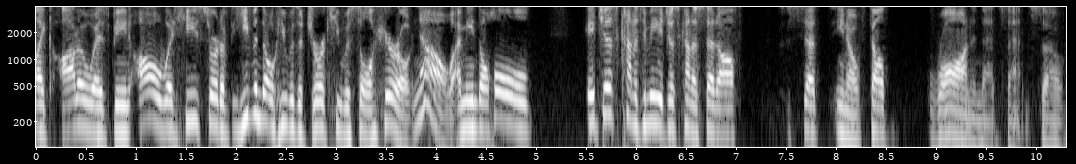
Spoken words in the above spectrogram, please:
like Otto as being oh, what he's sort of even though he was a jerk, he was still a hero. No, I mean the whole it just kind of to me it just kind of set off set you know felt wrong in that sense. So,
